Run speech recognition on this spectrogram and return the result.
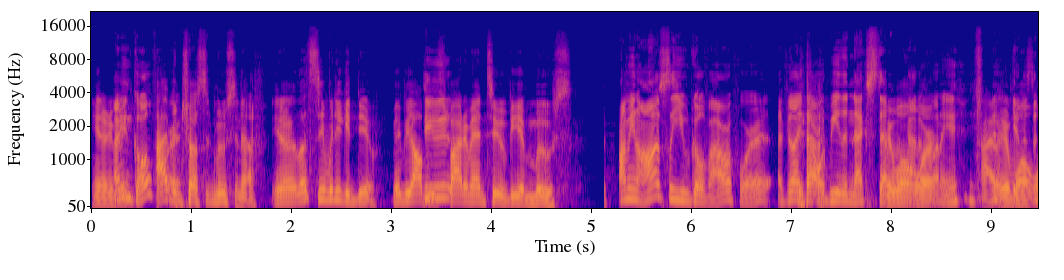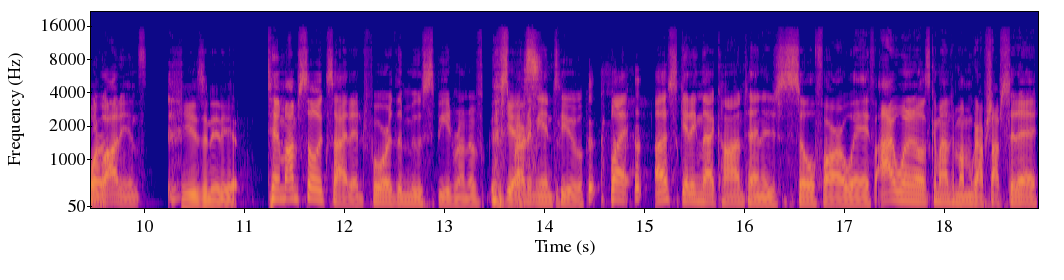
You know what I I mean? mean, go for I haven't it. trusted Moose enough. You know, let's see what he could do. Maybe I'll be Spider Man 2 via Moose. I mean, honestly, you'd go viral for it. I feel like Yeah. that would be the next step. It won't work. Funny. I- it won't work. audience. He is an idiot. Tim, I'm so excited for the Moose speed run of yes. Spider-Man 2. But us getting that content is so far away. If I want to know what's coming out to mom and grab shops today,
